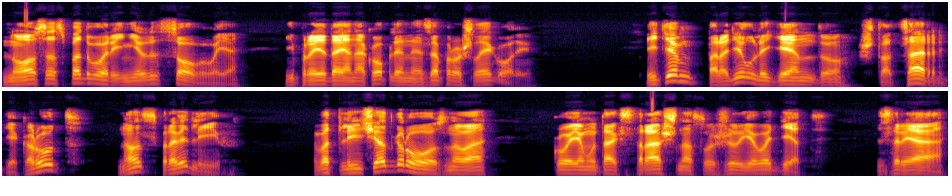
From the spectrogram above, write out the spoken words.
носа с подворья не высовывая и проедая накопленное за прошлые годы и тем породил легенду, что царь де крут, но справедлив. В отличие от Грозного, коему так страшно служил его дед. Зря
